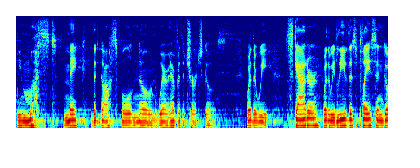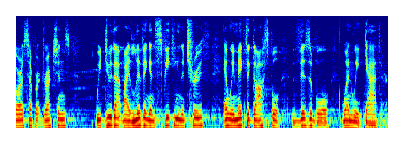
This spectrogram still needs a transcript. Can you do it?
We must make the gospel known wherever the church goes. Whether we scatter, whether we leave this place and go our separate directions, we do that by living and speaking the truth, and we make the gospel visible when we gather.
